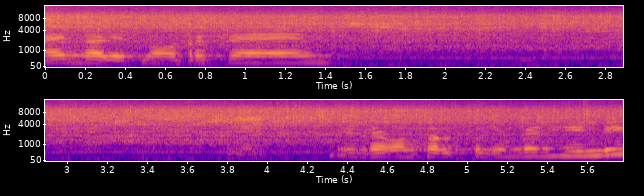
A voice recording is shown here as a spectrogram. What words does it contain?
ಹೆಂಗಾಗೈತೆ ನೋಡ್ರಿ ಫ್ರೆಂಡ್ಸ್ ಇದ್ರಾಗ ಒಂದು ಸ್ವಲ್ಪ ಲಿಂಬೆಹಣ್ಣು ಹಿಂಡಿ.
